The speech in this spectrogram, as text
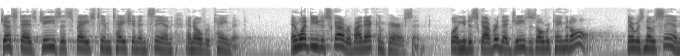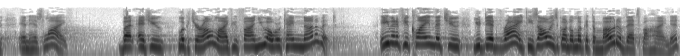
just as Jesus faced temptation and sin and overcame it. And what do you discover by that comparison? Well, you discover that Jesus overcame it all. There was no sin in his life. But as you look at your own life, you find you overcame none of it. Even if you claim that you, you did right, he's always going to look at the motive that's behind it.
